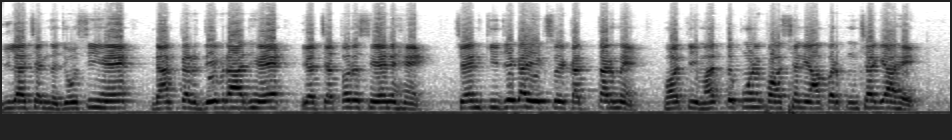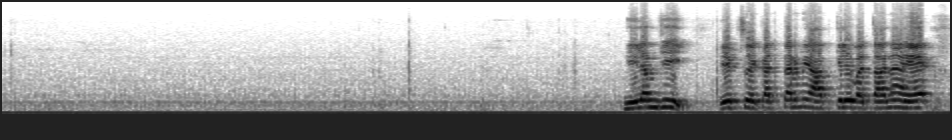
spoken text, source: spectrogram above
लीला चंद जोशी है, डॉक्टर देवराज है, या चतुर सेन है? चयन कीजिएगा एक सौ इकहत्तर में। बहुत ही महत्वपूर्ण क्वेश्चन यहाँ पर पूछा गया है। नीलम जी, एक सौ इकहत्तर में आपके लिए बताना है।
